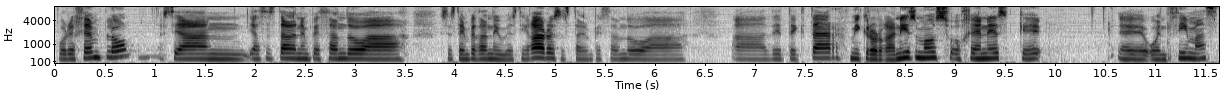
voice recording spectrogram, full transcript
Por ejemplo, se ya se estaban empezando a, se está empezando a investigar o se está empezando a, detectar microorganismos o genes que, eh, o enzimas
